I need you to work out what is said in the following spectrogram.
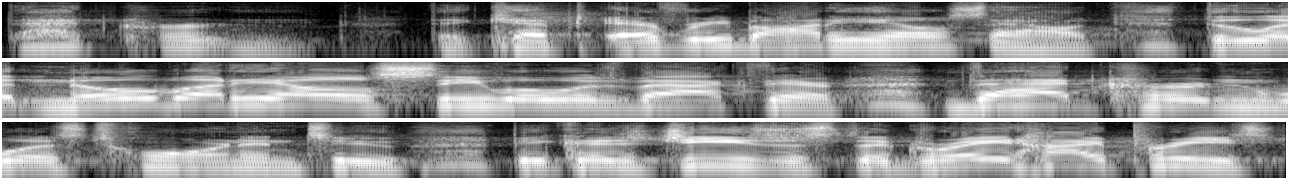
That curtain that kept everybody else out, to let nobody else see what was back there, that curtain was torn in two because Jesus, the great high priest,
